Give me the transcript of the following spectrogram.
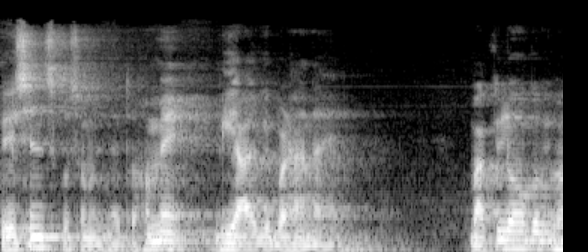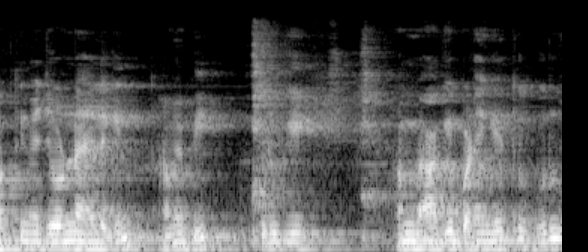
पेशेंस को समझना है तो हमें भी आगे बढ़ाना है। बाकी लोगों को भी भक्ति में जोड़ना है, लेकिन हमें भी गुरु की हम आगे बढ़ेंगे तो गुरु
